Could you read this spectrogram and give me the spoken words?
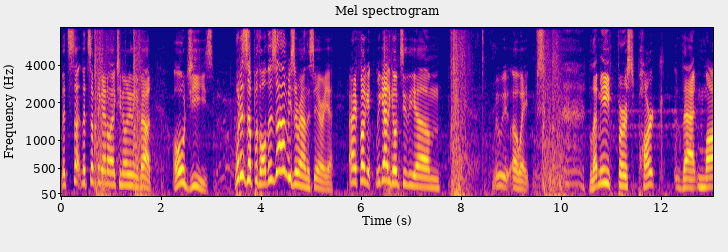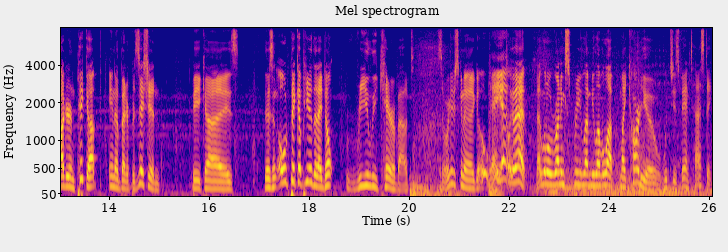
That's that's something I don't actually know anything about. Oh jeez, what is up with all the zombies around this area? All right, fuck it. We got to go to the um. Oh wait. Let me first park that modern pickup in a better position because there's an old pickup here that I don't really care about. So we're just gonna go, oh, hey, yeah, look at that. That little running spree let me level up my cardio, which is fantastic.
